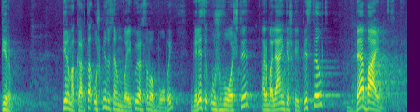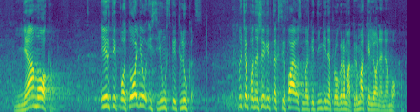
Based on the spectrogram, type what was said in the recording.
pirmą, pirmą kartą užknisusiam vaikui ar savo bobai galėsi užvošti arba lenkiškai pistelt be baimės. Nemokamai. Ir tik po to jau įsijungs skaitliukas. Nu čia panašiai kaip Taxify'us marketinginė programa. Pirma kelionė nemokamai.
